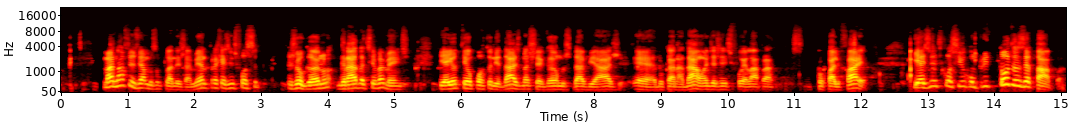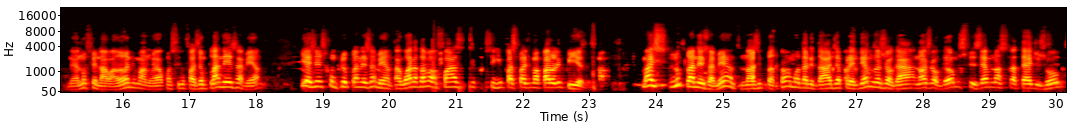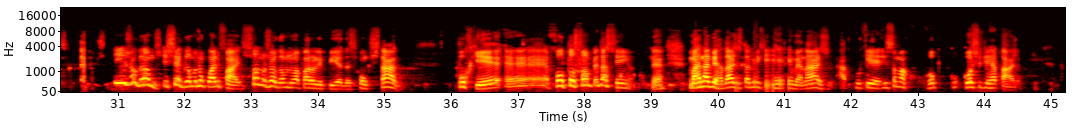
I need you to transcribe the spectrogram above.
Mas nós fizemos um planejamento para que a gente fosse jogando gradativamente. E aí eu tenho oportunidade, nós chegamos da viagem é, do Canadá, onde a gente foi lá para o Qualifier, e a gente conseguiu cumprir todas as etapas. Né? No final, a Ana e o Manuel conseguiram fazer um planejamento e a gente cumpriu o planejamento. Agora estava a fase de conseguir participar de uma Paralimpíadas. Mas no planejamento, nós implantamos a modalidade, aprendemos a jogar, nós jogamos, fizemos nossa estratégia de jogo e jogamos. E chegamos no Qualify. Só não jogamos numa Paralimpíadas conquistado porque é, faltou só um pedacinho. Né? Mas, na verdade, também que em homenagem, porque isso é uma coxa de retalho.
